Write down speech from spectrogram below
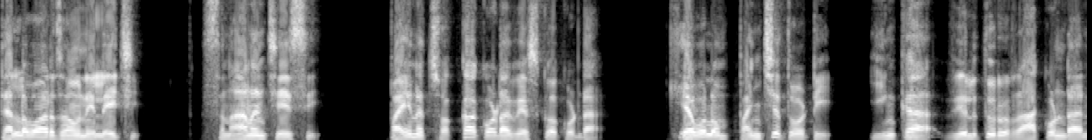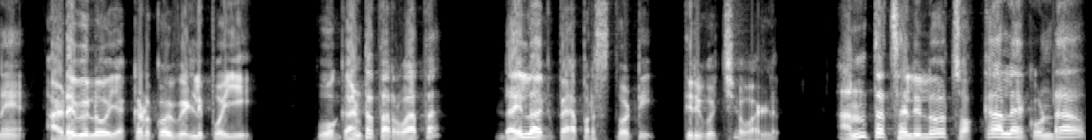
తెల్లవారుజామునే లేచి స్నానం చేసి పైన చొక్కా కూడా వేసుకోకుండా కేవలం పంచెతోటి ఇంకా వెలుతురు రాకుండానే అడవిలో ఎక్కడికో వెళ్ళిపోయి ఓ గంట తర్వాత డైలాగ్ పేపర్స్ తోటి తిరిగొచ్చేవాళ్ళు అంత చలిలో చొక్కా లేకుండా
